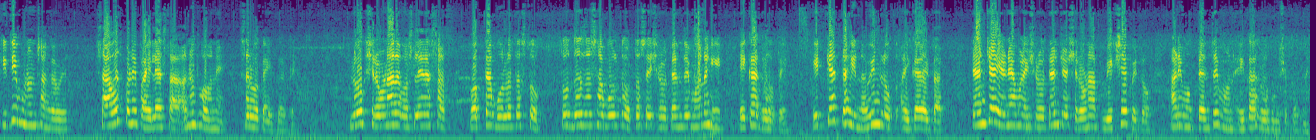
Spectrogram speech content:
किती म्हणून सांगावेत सावधपणे पाहिले असता अनुभवाने सर्व काही करते लोक श्रवणाला बसलेले असतात. वक्ता बोलत असतो. तो जसा बोलतो तसे श्रोत्यांचे मनही एकाग्र होते. इतक्यात काही नवीन लोक ऐकायला येतात. त्यांच्या येण्यामुळे श्रोत्यांच्या श्रवणात विक्षेप येतो आणि मग त्यांचे मन एकाग्र होऊ शकत नाही.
